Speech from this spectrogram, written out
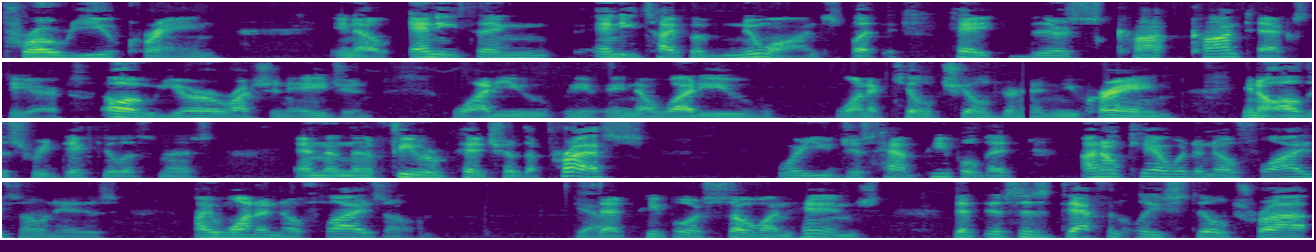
pro Ukraine, you know, anything any type of nuance, but hey, there's con- context here. Oh, you're a Russian agent. Why do you, you know, why do you want to kill children in Ukraine? You know, all this ridiculousness. And then the fever pitch of the press, where you just have people that I don't care what a no fly zone is. I want a no fly zone. Yeah. That people are so unhinged that this is definitely still tra-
